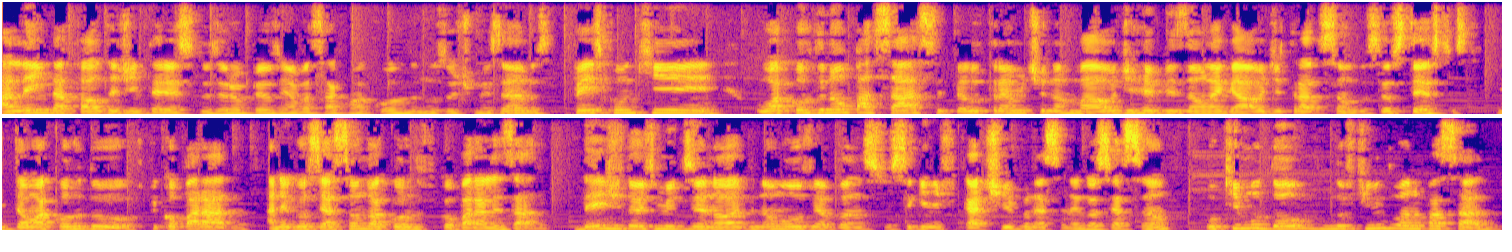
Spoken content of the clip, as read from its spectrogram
além da falta de interesse dos europeus em avançar com o acordo nos últimos anos, fez com que o acordo não passasse pelo trâmite normal de revisão legal e de tradução dos seus textos. Então o acordo ficou parado. A negociação do acordo ficou paralisada. Desde 2019 não houve avanço significativo nessa negociação, o que mudou no fim do ano passado.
